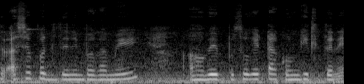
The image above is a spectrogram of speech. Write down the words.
तर अशा पद्धतीने बघा मी वेपर्स वगैरे टाकून घेतले त्याने.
